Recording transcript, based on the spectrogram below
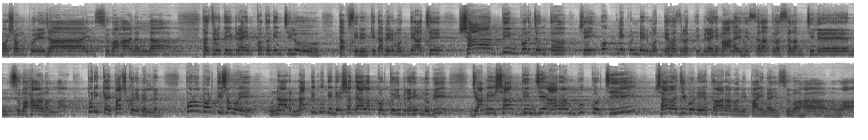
পশম পুড়ে যায়। সুবাহান আল্লাহ হজরত ইব্রাহিম কতদিন ছিল? তাফসিরের কিতাবের মধ্যে আছে, সাত দিন পর্যন্ত সেই অগ্নিকুণ্ডের মধ্যে হজরত ইব্রাহিম আলাইহি সালাতাম ছিলেন। সুবাহান আল্লাহ পরীক্ষায় পাশ করে ফেললেন। পরবর্তী সময়ে উনার নাতিপুতিদের সাথে আলাপ করতো ইব্রাহিম নবী যে, আমি এই সাত দিন যে আরাম বুক করছি, সারা জীবনে এত আরাম আমি পাই নাই। সুবাহান আল্লাহ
